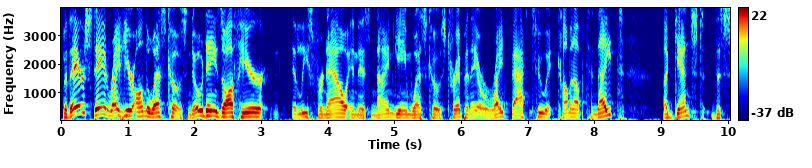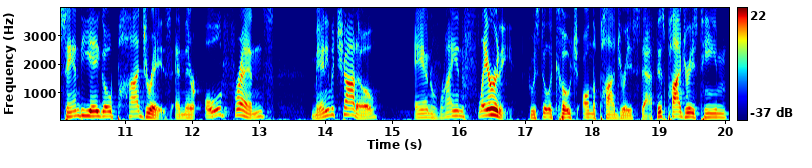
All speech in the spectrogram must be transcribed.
But they are staying right here on the West Coast. No days off here, at least for now, in this nine game West Coast trip. And they are right back to it coming up tonight against the San Diego Padres and their old friends, Manny Machado and Ryan Flaherty, who is still a coach on the Padres staff. This Padres team,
